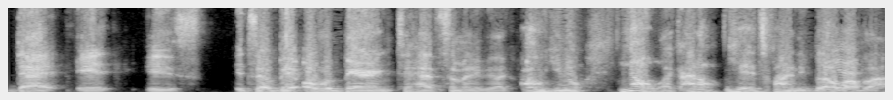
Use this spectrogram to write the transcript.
that it is it's a bit overbearing to have somebody be like, oh, you know, no, like I don't yeah, it's fine, blah blah Yeah. blah.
